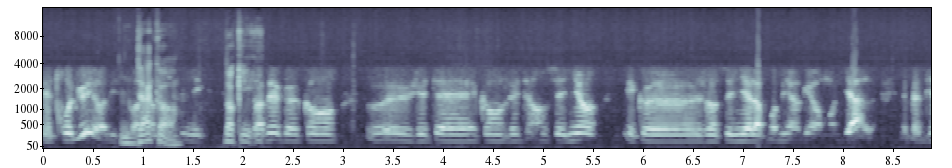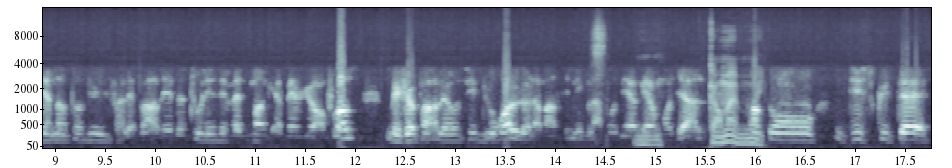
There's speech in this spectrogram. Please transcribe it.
introduire l'histoire D'accord. Donc, Vous savez que quand euh, j'étais quand j'étais enseignant et que j'enseignais la Première Guerre mondiale, eh bien, bien entendu, il fallait parler de tous les événements qui avaient lieu en France, mais je parlais aussi du rôle de la Martinique dans la Première Guerre mondiale. quand même, oui. Quand on discutait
